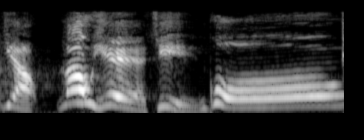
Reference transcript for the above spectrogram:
叫，老爷进宫。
